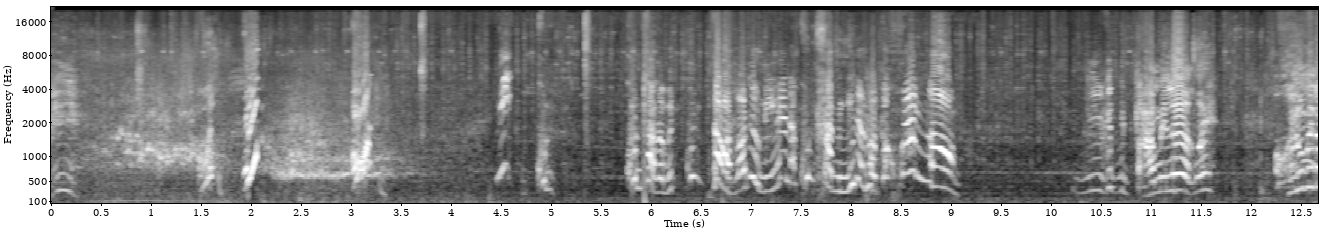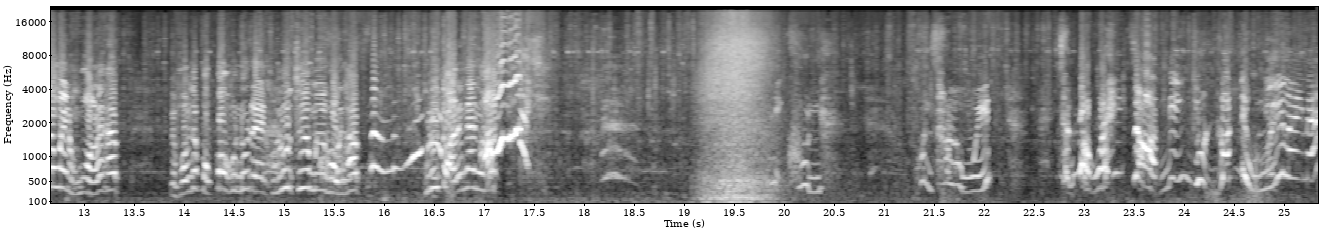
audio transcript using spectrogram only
นี่คุณ คุณสารวิทย์คุณจอดรถเดี๋ยวนี้เลยนะ คุณขับอย่างนี้เดี๋ยวรถก็คว่ำลง นี่ก็ติดตามไม่เลิกเว้ย คุณนุชไม่ต้องเป็นห่วงนะครับ เดี๋ยวผมจะปกป้องคุณนุชเอง คุณนุชเชื่อมือผมครับ คุณนุชต่อได้แน่นครับ นี่คุณ คุณสารวิทย์ ฉันบอกว่าให้จอดนี่หยุดรถเดี๋ยวนี้เลยนะ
